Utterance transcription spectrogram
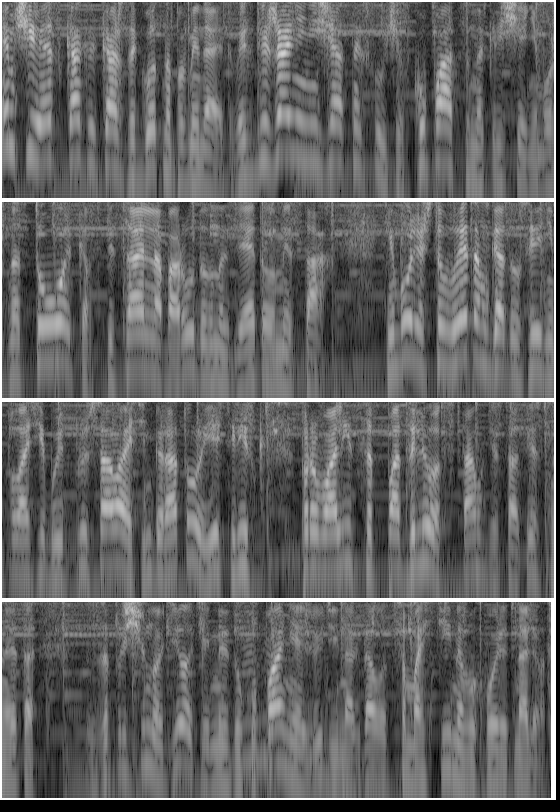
МЧС, как и каждый год, напоминает, в избежание несчастных случаев купаться на крещении можно только в специально оборудованных для этого местах. Тем более, что в этом году в средней полосе будет плюсовая температура, есть риск провалиться под лед, там, где, соответственно, это запрещено делать, я имею в виду купание, люди иногда вот самостийно выходят на лед.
